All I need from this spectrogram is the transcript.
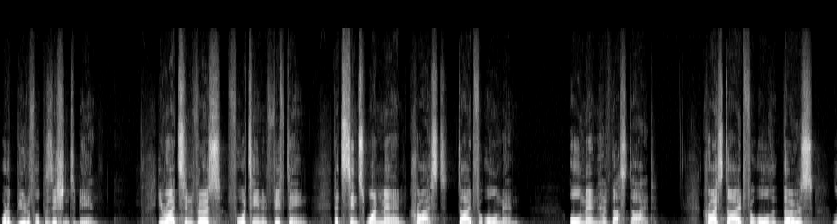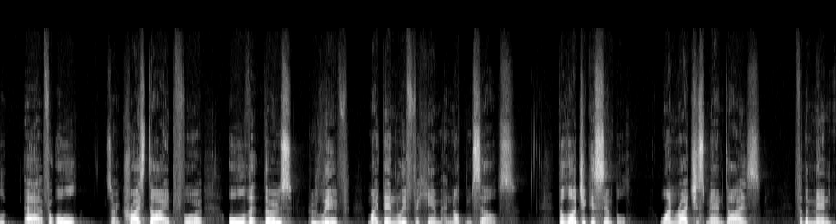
What a beautiful position to be in. He writes in verse 14 and 15 that since one man, Christ, died for all men, all men have thus died. Christ died for all those, uh, for all, sorry, Christ died for all that those who live might then live for him and not themselves. The logic is simple. One righteous man dies for the men,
